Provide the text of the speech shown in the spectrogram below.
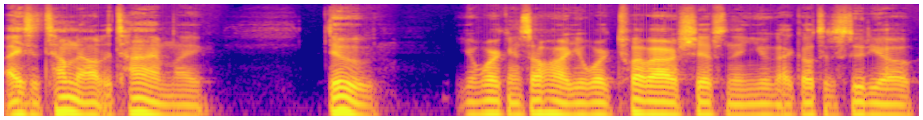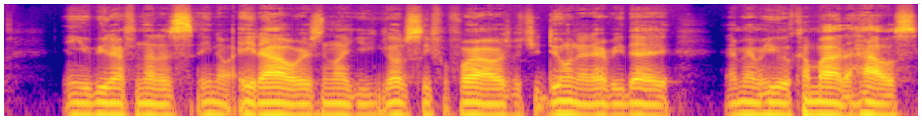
I used to tell him that all the time. Like, dude, you're working so hard. You work twelve hour shifts, and then you like go to the studio, and you be there for another you know eight hours, and like you go to sleep for four hours, but you're doing it every day. And I remember he would come by the house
